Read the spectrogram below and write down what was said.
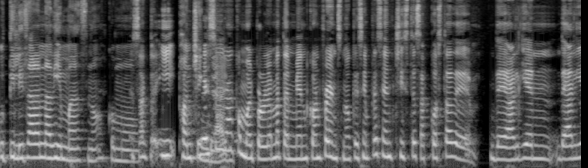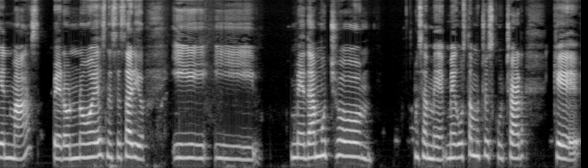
utilizar a nadie más, ¿no? Como Exacto. Y, y eso era como el problema también con Friends, ¿no? Que siempre hacían chistes a costa de, de alguien, de alguien más, pero no es necesario. Y, y me da mucho, o sea, me, me gusta mucho escuchar que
